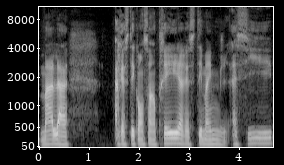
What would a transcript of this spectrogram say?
mal à à rester concentré, à rester même assis.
